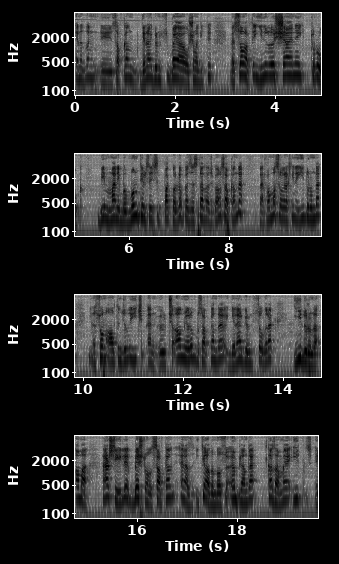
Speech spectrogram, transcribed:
En azından e, Safkan genel görüntüsü bayağı hoşuma gitti. Ve son olarak da yeni de Shine Turuk bir Malibu. Bunun temsilcisi Paco Lopez'e start alacak ama Safkan'da performans olarak yine iyi durumda. Yine son altıncılığı hiç ben ölçü almıyorum. Bu Safkan'da genel görüntüsü olarak iyi durumda. Ama her şeyiyle 5 nolu Safkan en az 2 adım da olsa ön planda kazanmaya ilk e,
